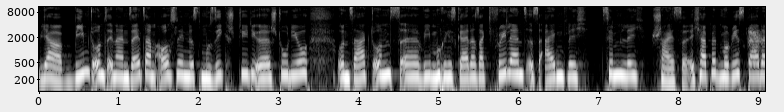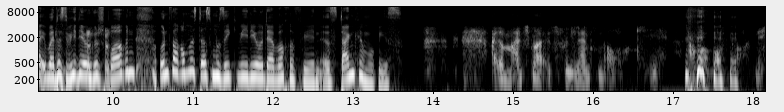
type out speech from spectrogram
ja beamt uns in ein seltsam aussehendes Musikstudio äh, Studio und sagt uns, äh, wie Maurice Geider sagt, Freelance ist eigentlich ziemlich scheiße. Ich habe mit Maurice Geider über das Video gesprochen und warum es das Musikvideo der Woche für ihn ist. Danke, Maurice. Also manchmal ist Freelancen auch okay, aber oft auch nicht.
